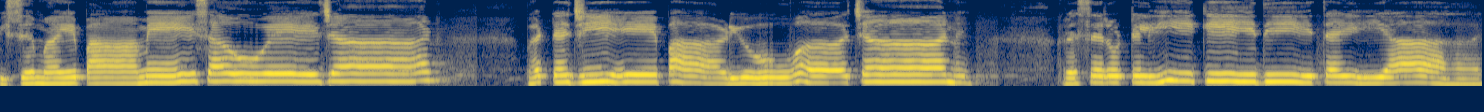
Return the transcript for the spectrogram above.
વિસ્મય પામે સૌએ જાન ભટ્ટજીએ પાડ્યું વચન. રસ રોટલી કીધી તૈયાર.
